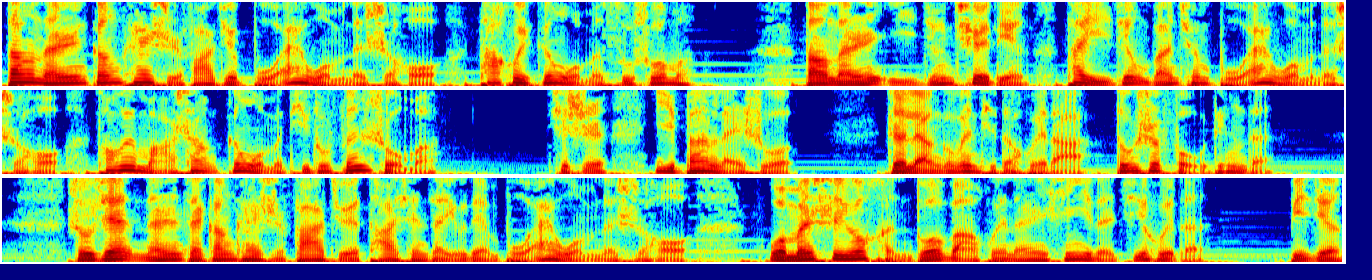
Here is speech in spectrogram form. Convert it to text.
当男人刚开始发觉不爱我们的时候，他会跟我们诉说吗？当男人已经确定他已经完全不爱我们的时候，他会马上跟我们提出分手吗？其实一般来说，这两个问题的回答都是否定的。首先，男人在刚开始发觉他现在有点不爱我们的时候，我们是有很多挽回男人心意的机会的。毕竟，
